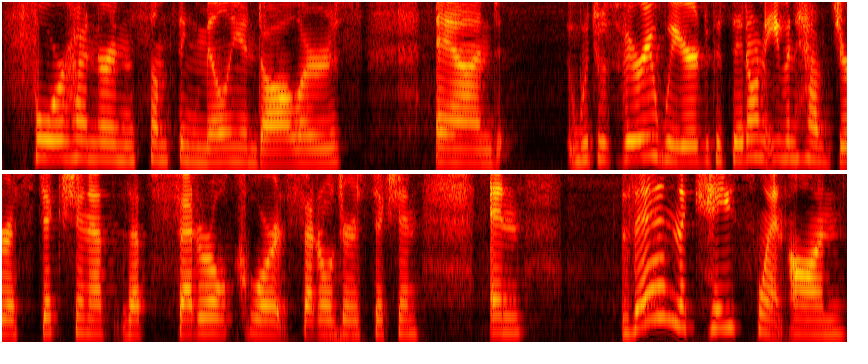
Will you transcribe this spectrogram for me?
400 and something million dollars and which was very weird because they don't even have jurisdiction at that's federal court federal mm-hmm. jurisdiction. And then the case went on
